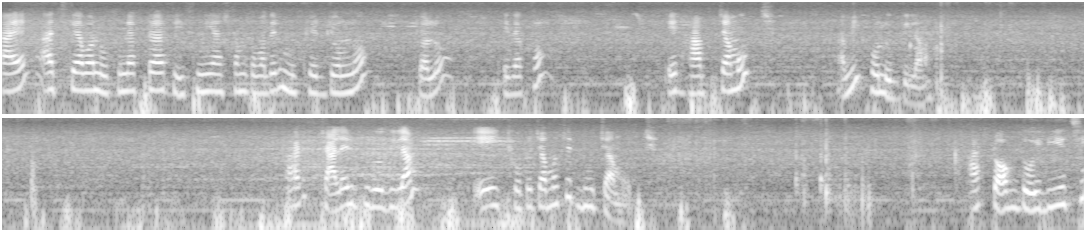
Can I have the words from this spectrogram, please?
হাই আজকে আবার নতুন একটা টিপস নিয়ে আসলাম তোমাদের মুখের জন্য। চলো এ দেখো, এর হাফ চামচ আমি হলুদ দিলাম। আর চালের গুঁড়ো দিলাম, এই ছোট চামচের দু চামচ। আর টক দই দিয়েছি।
